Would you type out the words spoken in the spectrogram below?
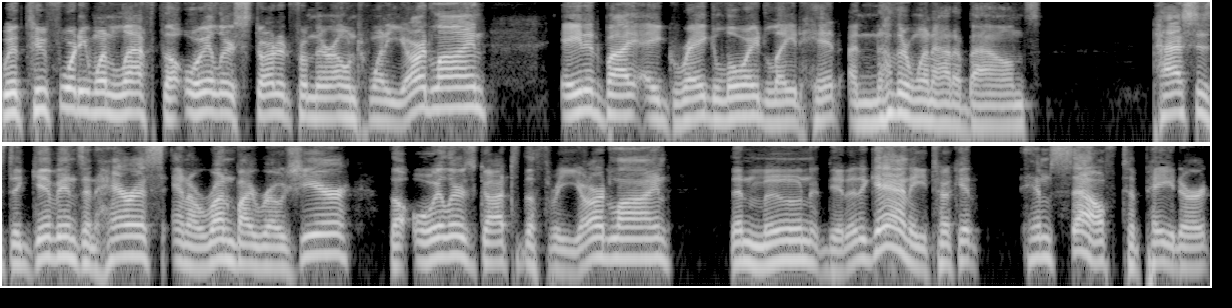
With 241 left, the Oilers started from their own 20 yard line, aided by a Greg Lloyd late hit, another one out of bounds. Passes to Givens and Harris and a run by Rozier. The Oilers got to the three yard line. Then Moon did it again. He took it himself to pay dirt.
